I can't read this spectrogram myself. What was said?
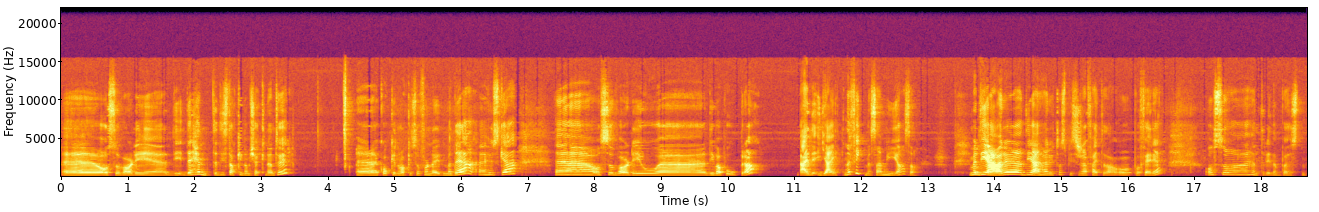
Eh, og så var de, de Det hendte de stakk innom kjøkkenet en tur. Eh, kokken var ikke så fornøyd med det, eh, husker jeg. Eh, og så var de jo eh, De var på opera. Nei, det, geitene fikk med seg mye, altså. Men de er, eh, de er her ute og spiser seg feite, da, og på ferie. Og så henter de dem på høsten.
